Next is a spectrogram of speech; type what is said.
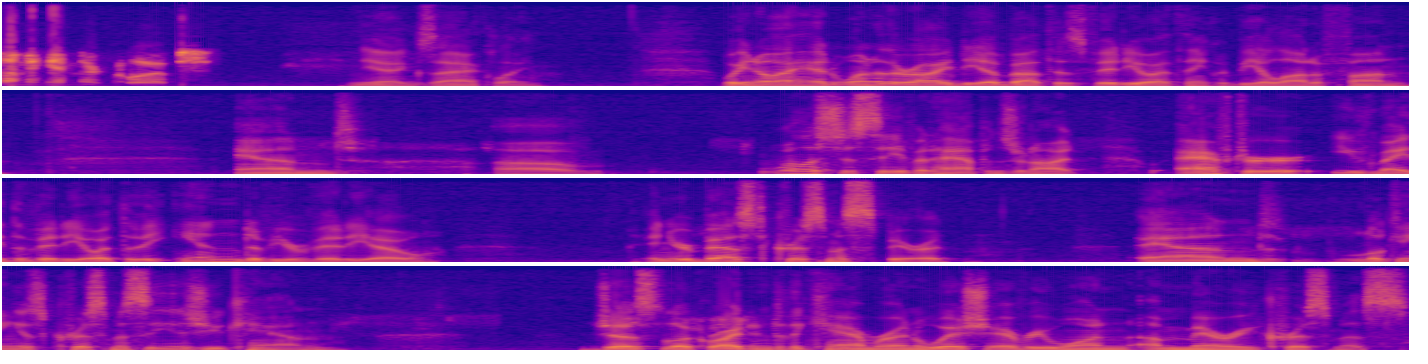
sending in their clips. yeah, exactly. Well, you know, I had one other idea about this video. I think would be a lot of fun, and um, well, let's just see if it happens or not. After you've made the video, at the end of your video, in your best Christmas spirit, and looking as Christmassy as you can, just look right into the camera and wish everyone a Merry Christmas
